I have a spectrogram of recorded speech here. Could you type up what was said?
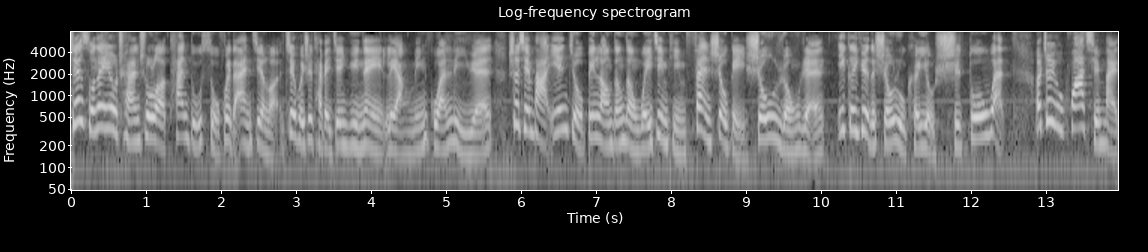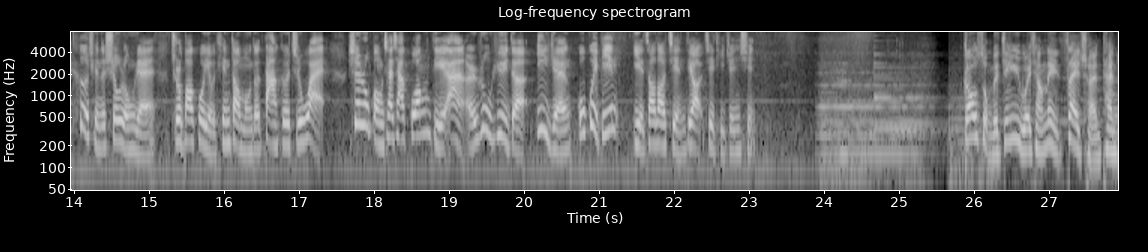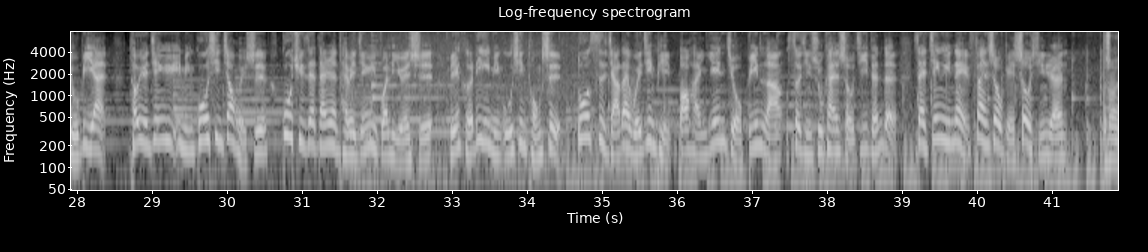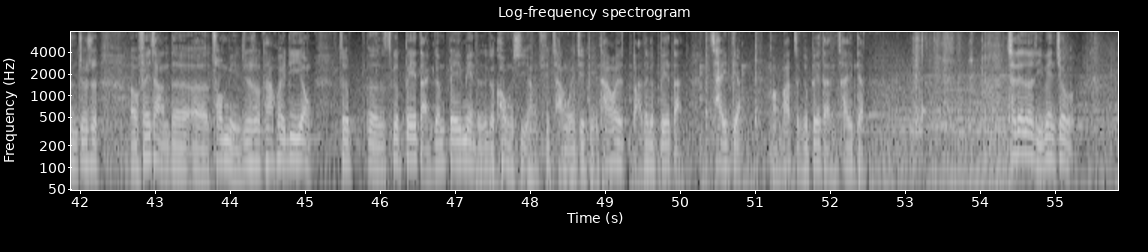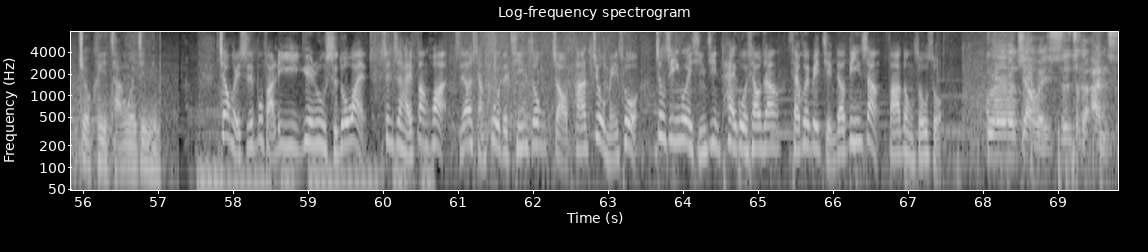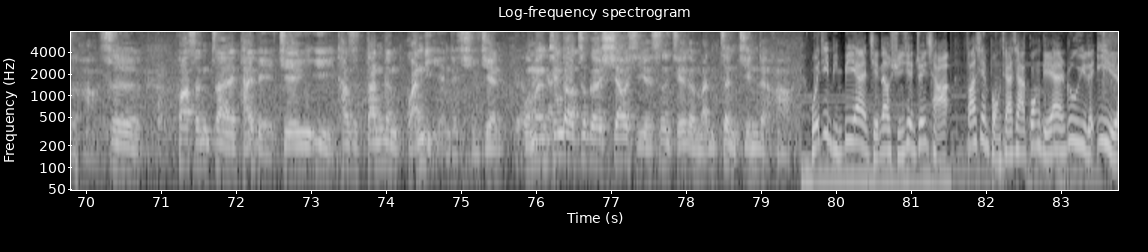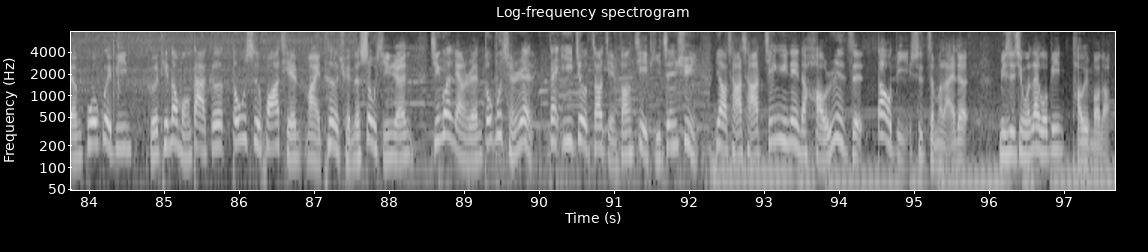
今天所内又传出了贪渎索贿的案件了，这回是台北监狱内两名管理员涉嫌把烟酒、槟榔等等违禁品贩售给收容人，一个月的收入可以有十多万。而这又花钱买特权的收容人，除了包括有天道盟的大哥之外，涉入蹦恰恰光碟案而入狱的艺人郭贵斌，也遭到剪掉借题侦讯。高耸的监狱围墙内再传贪渎弊案。桃园监狱一名郭姓教诲师，过去在担任台北监狱管理员时，联合另一名吴姓同事，多次夹带违禁品，包含烟酒、槟榔、色情书刊、手机等等，在监狱内贩售给受刑人。受人就是，呃，非常的呃聪明，就是说他会利用这个呃这个杯胆跟杯面的这个空隙啊，去藏违禁品。他会把这个杯胆拆掉，好，把整个杯胆拆掉，拆掉这里面就就可以藏违禁品。教诲师不法利益月入十多万，甚至还放话，只要想过得轻松，找他就没错。正是因为行径太过嚣张，才会被剪掉盯上，发动搜索。郭教诲师这个案子哈，是发生在台北监狱，他是担任管理员的期间。我们听到这个消息也是觉得蛮震惊的哈。违禁品弊案，捡到循线追查，发现蹦恰恰光碟案入狱的艺人郭贵斌和天道盟大哥都是花钱买特权的受刑人。尽管两人都不承认，但依旧遭检方借题侦讯，要查查监狱内的好日子到底是怎么来的。民事新闻赖国斌桃园报道。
